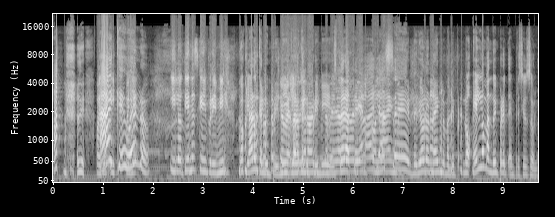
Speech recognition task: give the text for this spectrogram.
¡Ay, qué bueno! Y lo tienes que imprimir. No, claro que lo imprimí, claro que lo imprimí. Espérate, ah, ya sé, me dio online, lo mandé. No, él lo mandó en impresión solo.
